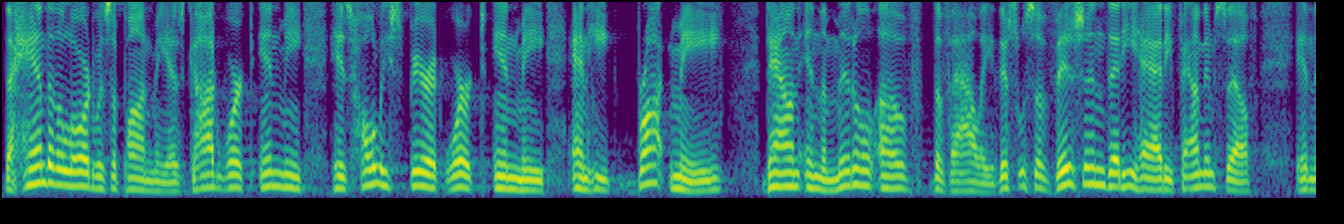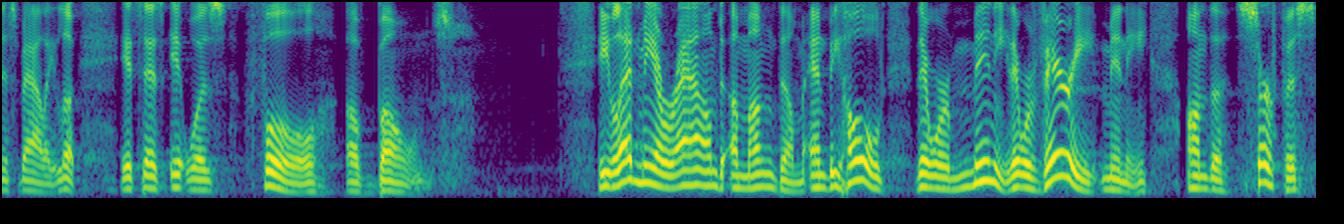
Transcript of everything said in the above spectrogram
The hand of the Lord was upon me as God worked in me. His Holy Spirit worked in me, and He brought me down in the middle of the valley. This was a vision that he had. He found himself in this valley. Look, it says it was full of bones. He led me around among them, and behold, there were many, there were very many on the surface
